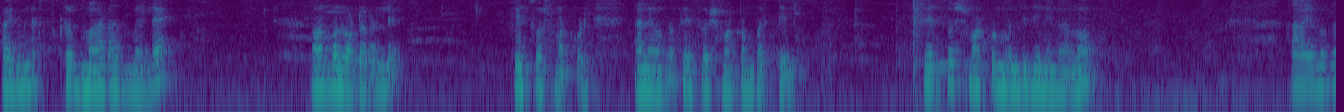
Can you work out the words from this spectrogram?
ಫೈವ್ ಮಿನಿಟ್ಸ್ ಸ್ಕ್ರಬ್ ಮಾಡಾದಮೇಲೆ ನಾರ್ಮಲ್ ವಾಟರಲ್ಲಿ ಫೇಸ್ ವಾಶ್ ಮಾಡ್ಕೊಳ್ಳಿ. ನಾನು ಇವಾಗ ಫೇಸ್ ವಾಶ್ ಮಾಡ್ಕೊಂಡು ಬರ್ತೀನಿ. ಫೇಸ್ ವಾಶ್ ಮಾಡ್ಕೊಂಡು ಬಂದಿದ್ದೀನಿ ನಾನು. ಇವಾಗ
